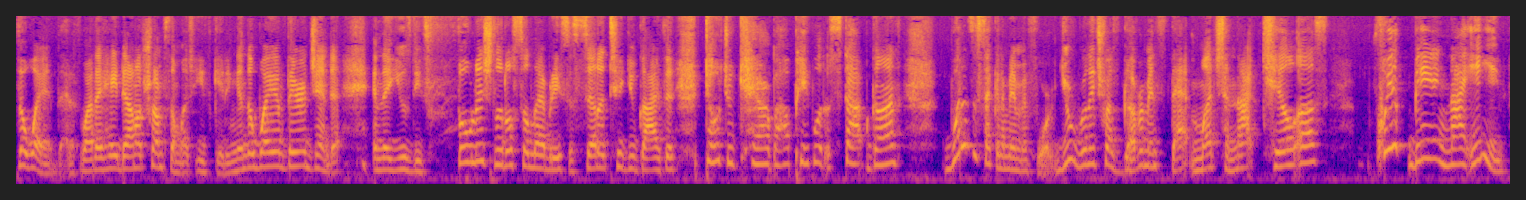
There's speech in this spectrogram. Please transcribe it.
the way. That is why they hate Donald Trump so much. He's getting in the way of their agenda. And they use these foolish little celebrities to sell it to you guys that don't you care about people to stop guns? What is the Second Amendment for? You really trust governments that much to not kill us? Quit being naive.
